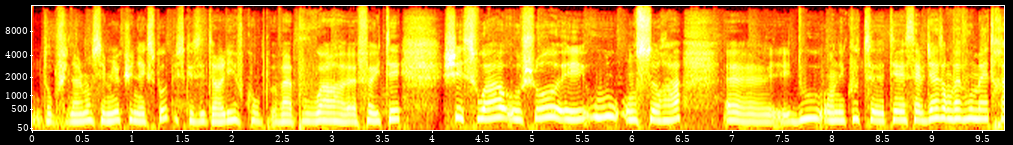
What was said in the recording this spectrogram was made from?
Donc finalement, c'est mieux qu'une expo puisque c'est un livre qu'on va pouvoir euh, feuilleter chez soi, au chaud et où on sera, euh, d'où on écoute euh, TSF Jazz. On va vous mettre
